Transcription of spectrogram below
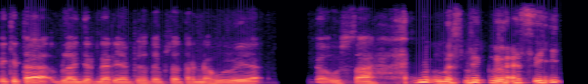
Ini kita belajar dari episode-episode terdahulu ya. Nggak usah berspekulasi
